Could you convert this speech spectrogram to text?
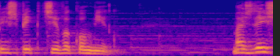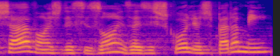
perspectiva comigo, mas deixavam as decisões, as escolhas para mim.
